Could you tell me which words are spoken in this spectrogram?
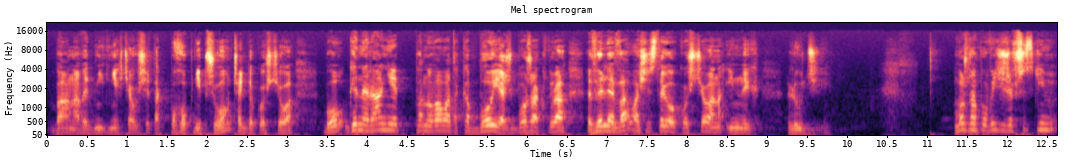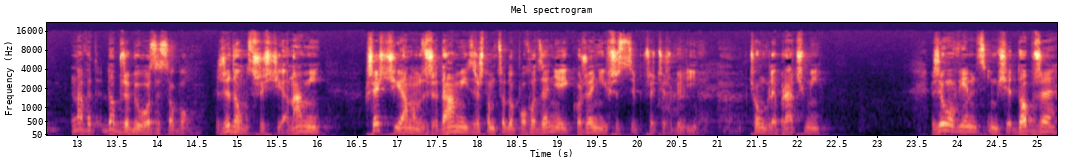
Ba, nawet nikt nie chciał się tak pochopnie przyłączać do kościoła, bo generalnie panowała taka bojaźń Boża, która wylewała się z tego kościoła na innych ludzi. Można powiedzieć, że wszystkim nawet dobrze było ze sobą. Żydom z chrześcijanami, chrześcijanom z Żydami, zresztą co do pochodzenia i korzeni, wszyscy przecież byli ciągle braćmi. Żyło więc im się dobrze,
